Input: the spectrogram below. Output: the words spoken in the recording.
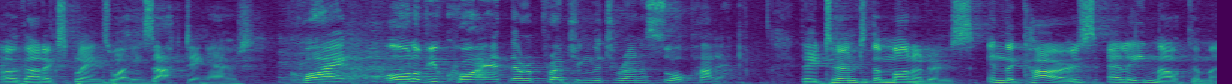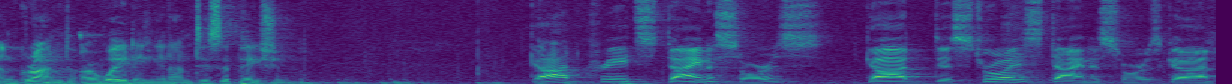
Oh, that explains why he's acting out. Quiet, all of you quiet. They're approaching the Tyrannosaur paddock. They turn to the monitors. In the cars, Ellie, Malcolm, and Grant are waiting in anticipation. God creates dinosaurs. God destroys dinosaurs. God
